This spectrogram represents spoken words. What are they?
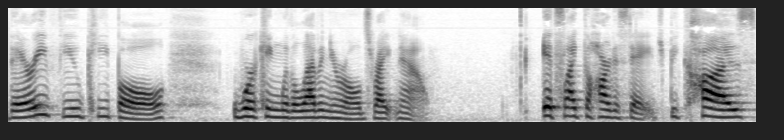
very few people working with 11 year olds right now. It's like the hardest age because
